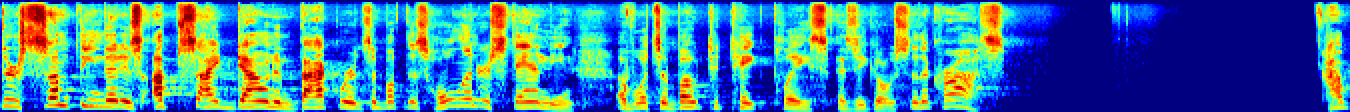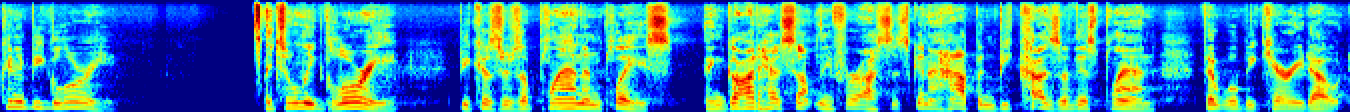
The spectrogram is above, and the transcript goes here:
There's something that is upside down and backwards about this whole understanding of what's about to take place as he goes to the cross. How can it be glory? It's only glory because there's a plan in place, and God has something for us that's going to happen because of this plan that will be carried out.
